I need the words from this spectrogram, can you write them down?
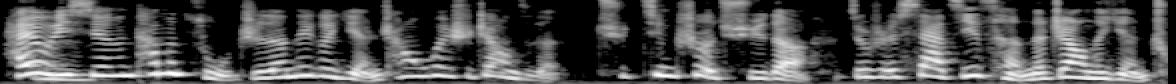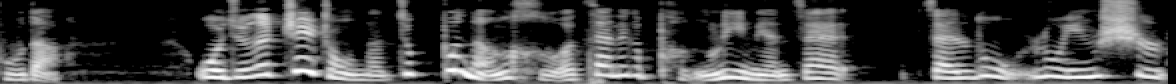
还有一些呢，他们组织的那个演唱会是这样子的，去进社区的，就是下基层的这样的演出的。我觉得这种的就不能和在那个棚里面在在录录音室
